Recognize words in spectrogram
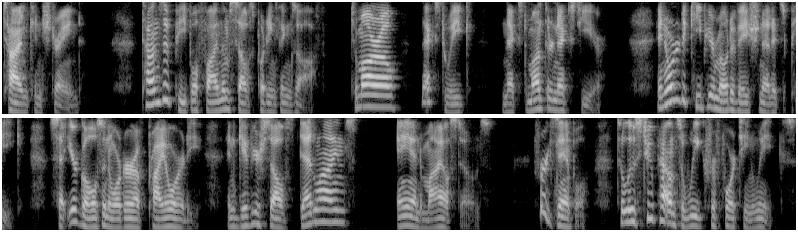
Time constrained. Tons of people find themselves putting things off. Tomorrow, next week, next month, or next year. In order to keep your motivation at its peak, set your goals in order of priority and give yourselves deadlines and milestones. For example, to lose 2 pounds a week for 14 weeks.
